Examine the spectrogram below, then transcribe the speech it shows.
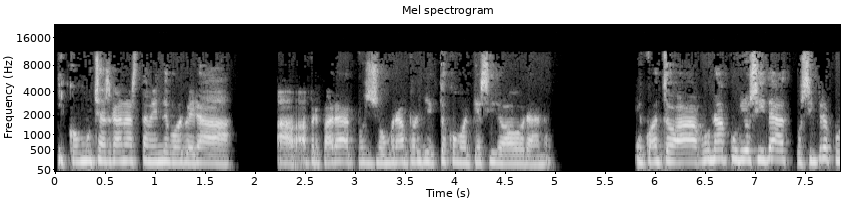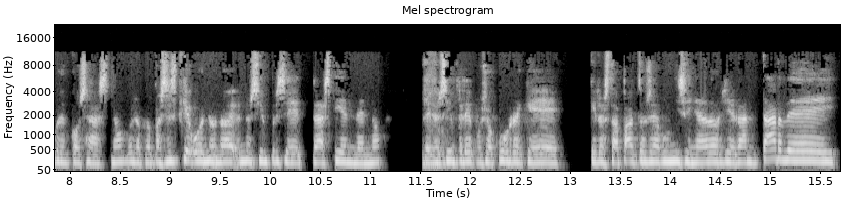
y con muchas ganas también de volver a, a, a preparar pues un gran proyecto como el que ha sido ahora, ¿no? En cuanto a alguna curiosidad, pues siempre ocurren cosas, ¿no? Lo que pasa es que, bueno, no, no siempre se trascienden, ¿no? Pero siempre pues ocurre que, que, los zapatos de algún diseñador llegan tarde,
